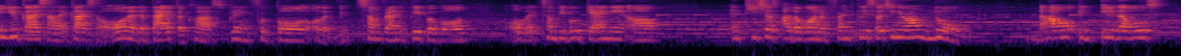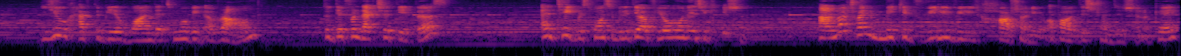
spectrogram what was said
and you guys are like guys are all at the back of the class playing football or like with some random paper ball or like some people ganging up and teachers are the one frantically searching around no now in A levels you have to be the one that's moving around to different lecture theatres and take responsibility of your own education. I'm not trying to make it really really harsh on you about this transition okay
